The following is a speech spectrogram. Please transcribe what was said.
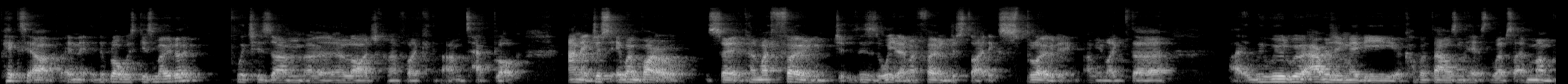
picked it up, and the blog was Gizmodo, which is um, a, a, large kind of like um, tech blog, and it just it went viral. So kind of my phone, this is a week my phone just started exploding. I mean, like the I, we, we were averaging maybe a couple of thousand hits the website a month.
